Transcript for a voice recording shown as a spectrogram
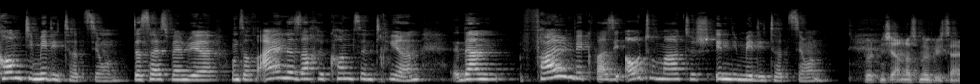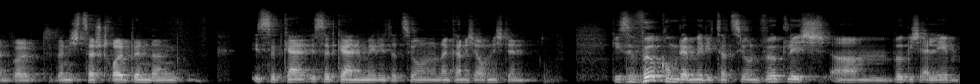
kommt die Meditation. Das heißt, wenn wir uns auf eine Sache konzentrieren, dann fallen wir quasi automatisch in die Meditation. Wird nicht anders möglich sein, weil wenn ich zerstreut bin, dann ist es, kein, ist es keine Meditation und dann kann ich auch nicht den, diese Wirkung der Meditation wirklich, ähm, wirklich erleben.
